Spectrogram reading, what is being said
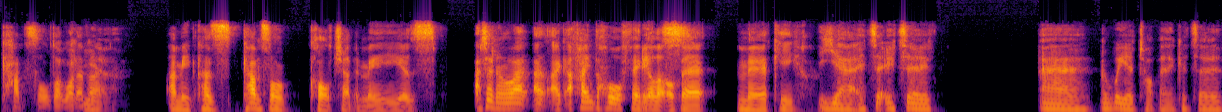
cancelled or whatever. Yeah. I mean, because cancel culture to me is, I don't know, I, I I find the whole thing a little bit murky. yeah, it's a it's a uh, a weird topic. It's a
